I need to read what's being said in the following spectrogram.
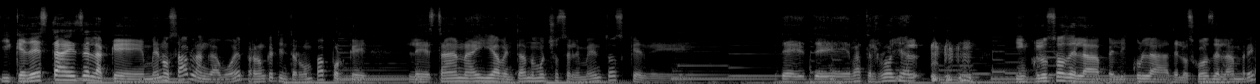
Y que de esta es de la que menos hablan, Gabo, ¿eh? Perdón que te interrumpa, porque le están ahí aventando muchos elementos que de, de, Battle Royale, incluso de la película de los Juegos del Hambre.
